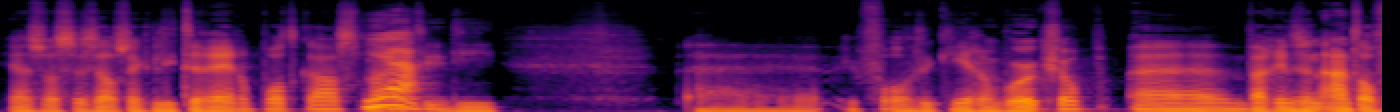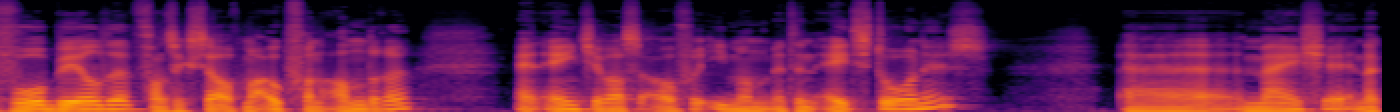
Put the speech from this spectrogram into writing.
ja, zoals ze zelf zegt, literaire podcast maakt. Ja. Die, die, eh, ik volgde een keer een workshop eh, waarin ze een aantal voorbeelden van zichzelf, maar ook van anderen. En eentje was over iemand met een eetstoornis, eh, een meisje. En dan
